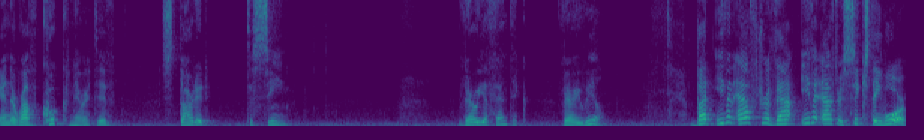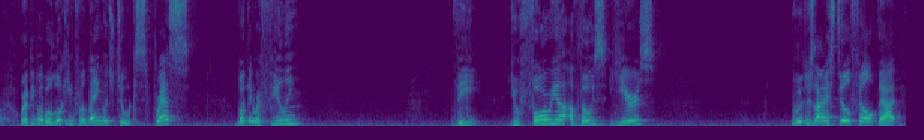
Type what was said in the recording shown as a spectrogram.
And the Rav Kook narrative started to seem very authentic, very real. But even after that, even after Six Day War, where people were looking for language to express what they were feeling, the euphoria of those years, religious Zionists still felt that,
